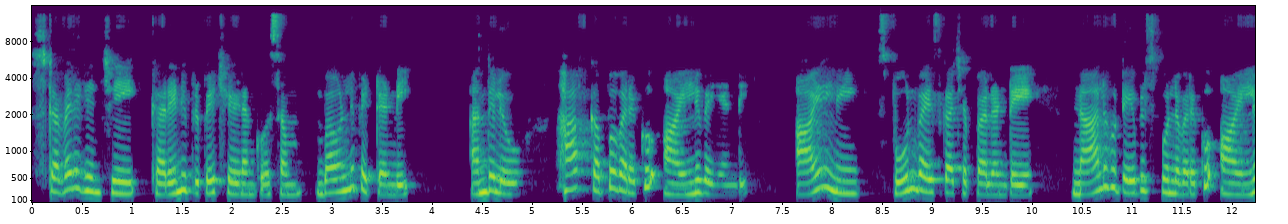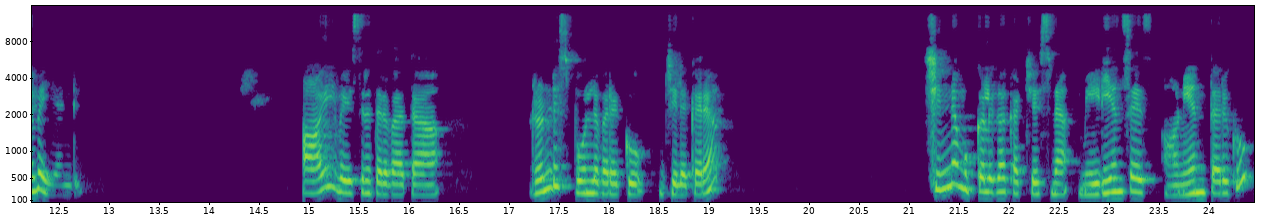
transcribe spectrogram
స్టవ్ వెలిగించి కర్రీని ప్రిపేర్ చేయడం కోసం బౌల్ని పెట్టండి. అందులో హాఫ్ కప్పు వరకు ఆయిల్ని వేయండి. ఆయిల్ని స్పూన్ వైజ్గా చెప్పాలంటే నాలుగు టేబుల్ స్పూన్ల వరకు ఆయిల్ని వేయండి. ఆయిల్ వేసిన తర్వాత రెండు స్పూన్ల వరకు జీలకర్ర చిన్న ముక్కలుగా కట్ చేసిన మీడియం సైజ్ ఆనియన్ తరుగు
